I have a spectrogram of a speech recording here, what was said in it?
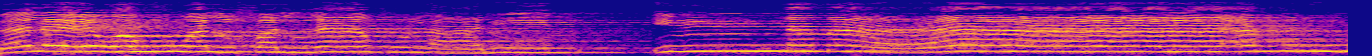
بلى وهو الخلاق العليم. إنما أمره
